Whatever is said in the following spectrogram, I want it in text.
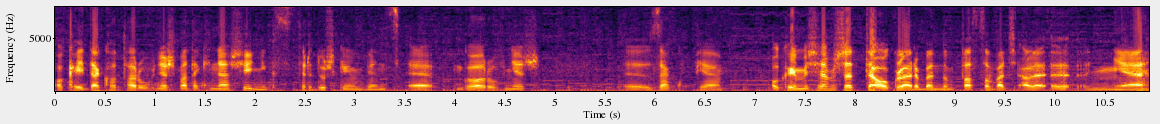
Okej, Dakota również ma taki naszyjnik z serduszkiem, więc e, go również e, zakupię. Okej, myślałem, że te okulary będą pasować, ale e, nie.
